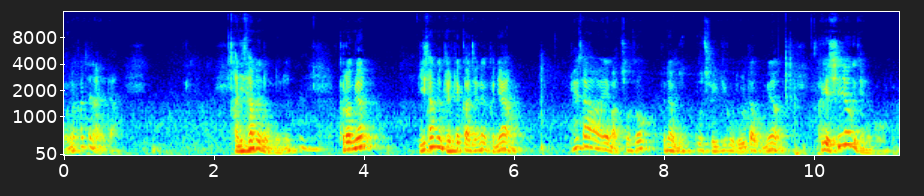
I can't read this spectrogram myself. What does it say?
5년까지는 아니다. 한 2, 3년 정도는. 음. 그러면 2, 3년 될 때까지는 그냥 회사에 맞춰서 그냥 웃고 즐기고 놀다 보면 그게 실력이 되는 거거든요.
